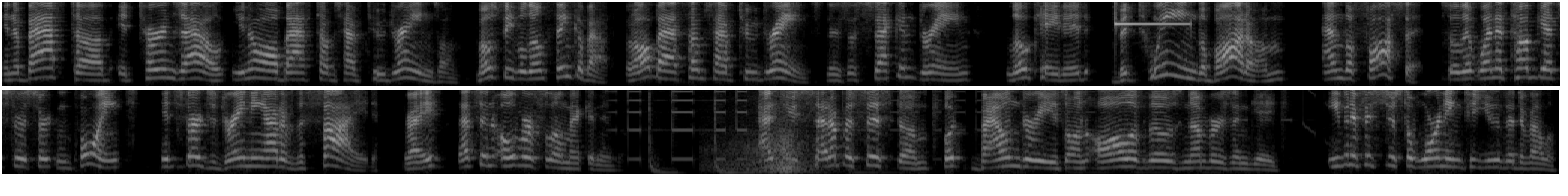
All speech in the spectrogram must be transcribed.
In a bathtub, it turns out, you know, all bathtubs have two drains on them. Most people don't think about it, but all bathtubs have two drains. There's a second drain located between the bottom and the faucet so that when a tub gets to a certain point, it starts draining out of the side, right? That's an overflow mechanism. As you set up a system, put boundaries on all of those numbers and gauges. Even if it's just a warning to you, the developer.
